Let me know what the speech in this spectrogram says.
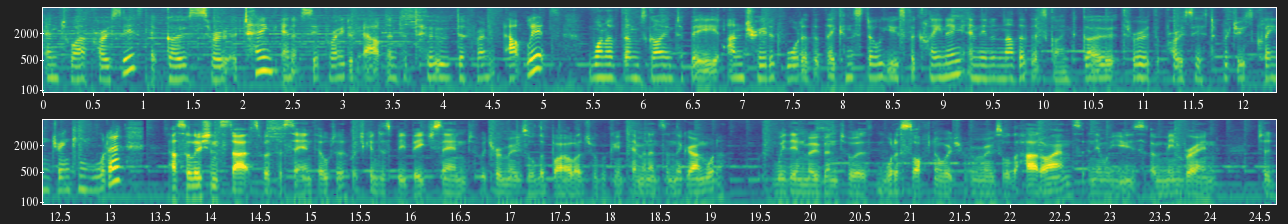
into our process. It goes through a tank and it's separated out into two different outlets. One of them's going to be untreated water that they can still use for cleaning and then another that's going to go through the process to produce clean drinking water. Our solution starts with a sand filter, which can just be beach sand, which removes all the biological contaminants in the groundwater. We then move into a water softener which removes all the hard ions and then we use a membrane to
